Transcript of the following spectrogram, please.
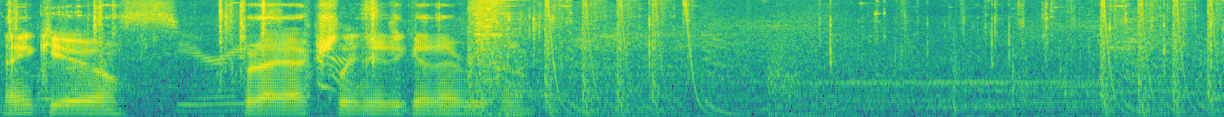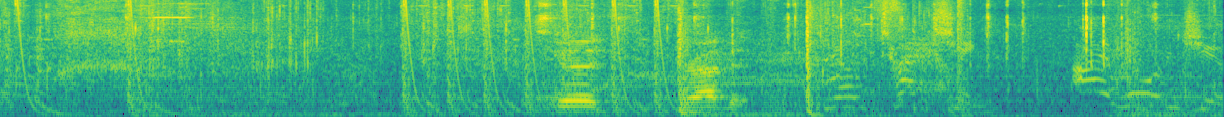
Thank you. But I actually need to get everything. Good. Grab it. No touching. I warned you.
